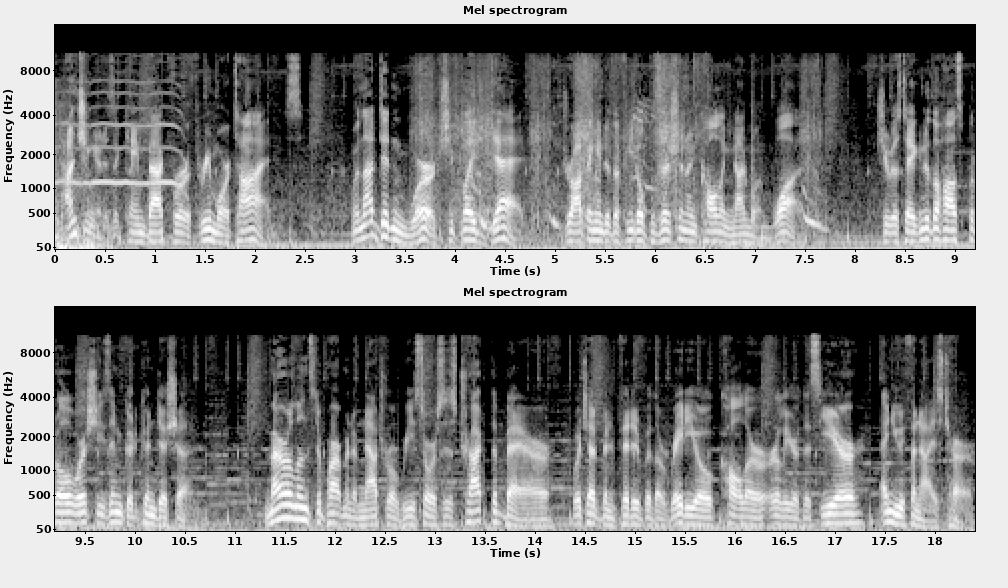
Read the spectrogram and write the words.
punching it as it came back for her three more times. When that didn't work, she played dead, dropping into the fetal position and calling 911. She was taken to the hospital where she's in good condition. Maryland's Department of Natural Resources tracked the bear, which had been fitted with a radio collar earlier this year, and euthanized her.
